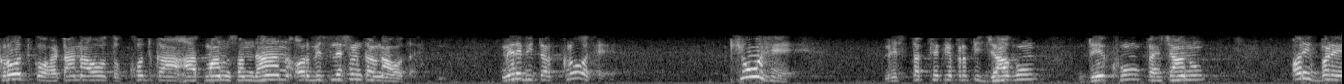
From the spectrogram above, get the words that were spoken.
क्रोध को हटाना हो तो खुद का आत्मानुसंधान और विश्लेषण करना होता है। मेरे भीतर क्रोध है। क्यों है? मैं इस तथ्य के प्रति जागूं, देखूँ, पहचानूं। और एक बड़े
